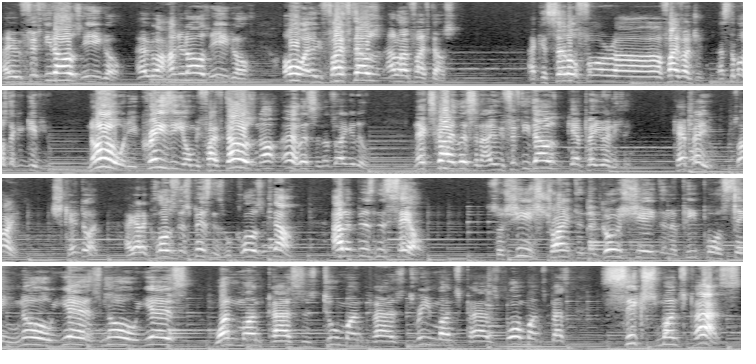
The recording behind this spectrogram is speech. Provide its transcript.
I owe you $50. Here you go. I owe you $100. Here you go. Oh, I owe you 5000 I don't have 5000 I can settle for uh, 500 That's the most I can give you. No, what are you crazy? You owe me 5000 No, hey, listen, that's what I can do. Next guy, listen, I owe you 50000 Can't pay you anything. Can't pay you. Sorry. Just can't do it. I got to close this business. We're closing down. Out of business sale. So she's trying to negotiate, and the people are saying no, yes, no, yes. One month passes, two months pass, three months pass, four months pass, six months pass.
